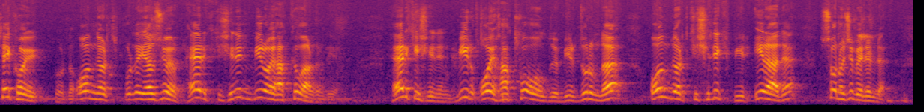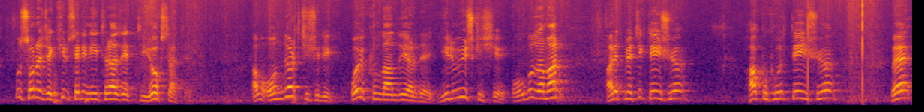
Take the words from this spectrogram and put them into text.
Tek oy burada. 14 burada yazıyor. Her kişinin bir oy hakkı vardır diye. Her kişinin bir oy hakkı olduğu bir durumda 14 kişilik bir irade sonucu belirler. Bu sonuca kimsenin itiraz ettiği yok zaten. Ama 14 kişilik oy kullandığı yerde 23 kişi olduğu zaman aritmetik değişiyor. Hak hukuk değişiyor ve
